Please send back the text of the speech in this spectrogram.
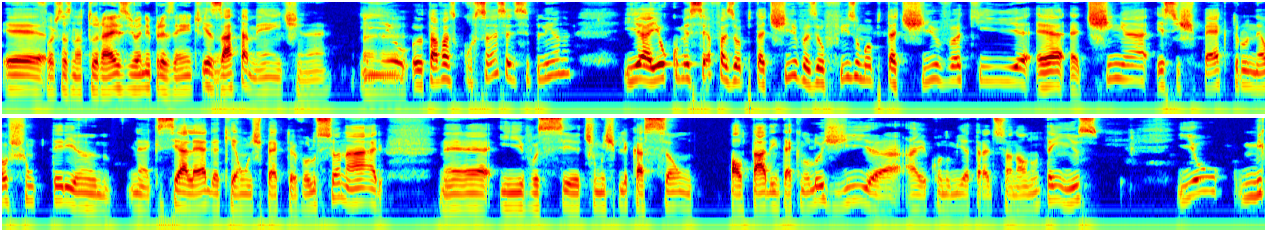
É, forças naturais e onipresentes. Né? Exatamente, né? né? Uhum. E eu, eu tava cursando essa disciplina, e aí eu comecei a fazer optativas. Eu fiz uma optativa que é, é tinha esse espectro neo-schumpeteriano, né, que se alega que é um espectro evolucionário, né, e você tinha uma explicação pautada em tecnologia, a economia tradicional não tem isso. E eu, me,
